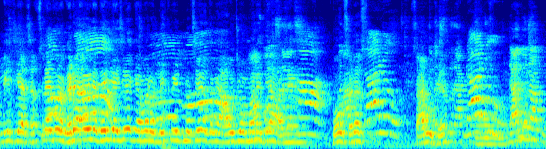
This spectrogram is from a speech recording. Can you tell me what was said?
પ્લીઝ યાર સબસ્ક્રાઈબર ઘરે આવીને થઈ જાય છે કે અમારું લિક્વિડનું છે? તમે આવજો અમારે ત્યાં અને બહુ સરસ. સારું છે. દાદુ નાખું.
